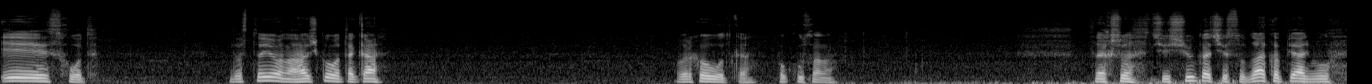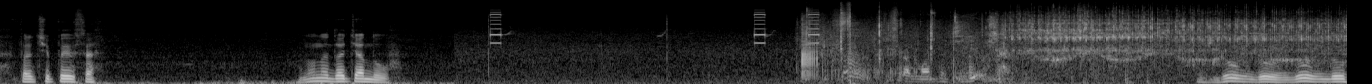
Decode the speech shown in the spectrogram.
І сход. Достаю на гачку така верховодка покусана. Так що чи щука, чи судак опять був, причепився. Ну не дотягнув. Там, мабуть, є вже. Жду, жду, жду, жду.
